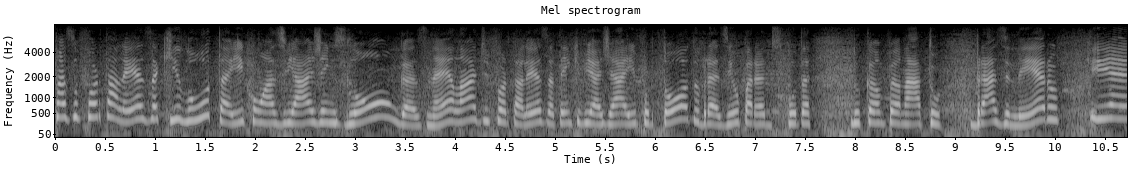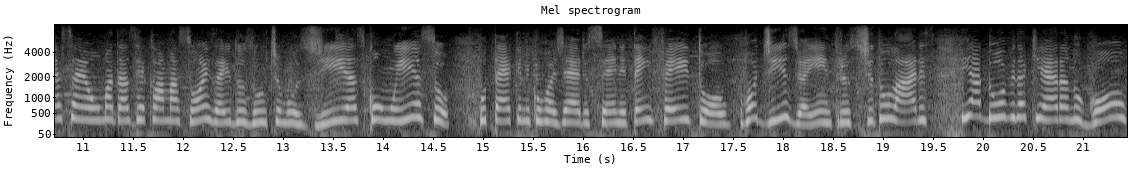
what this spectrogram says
Mas o Fortaleza que luta aí com as viagens longas, né? Lá de Fortaleza tem que viajar aí por todo o Brasil para a disputa do Campeonato Brasileiro. E essa é uma das reclamações aí dos últimos dias. Com isso, o técnico Rogério Ceni tem feito o rodízio aí entre os titulares e a dúvida que era no gol,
